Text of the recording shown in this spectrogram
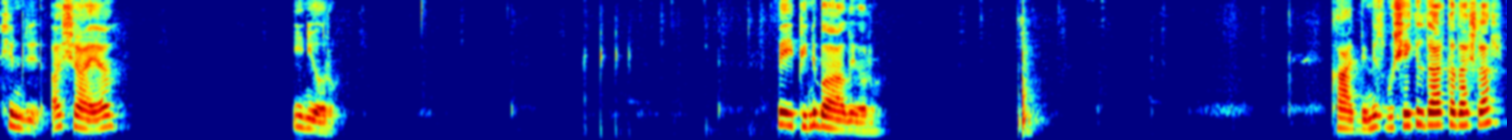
Şimdi aşağıya iniyorum. Ve ipini bağlıyorum. Kalbimiz bu şekilde arkadaşlar.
